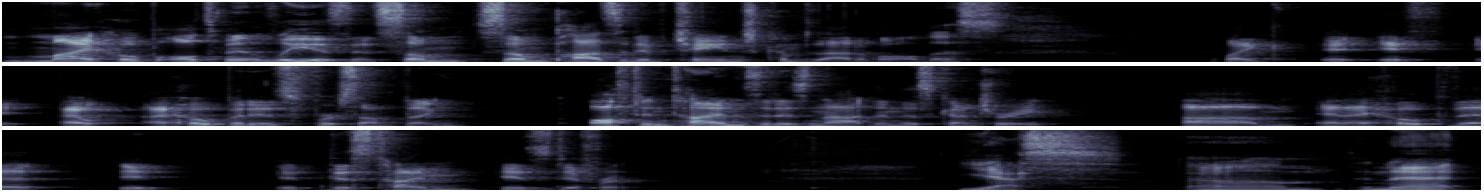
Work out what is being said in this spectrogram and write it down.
my hope ultimately is that some some positive change comes out of all this. Like if, if I, I hope it is for something. Oftentimes it is not in this country, um, and I hope that it it this time is different. Yes. Um, and that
